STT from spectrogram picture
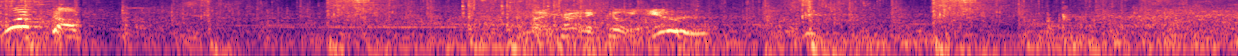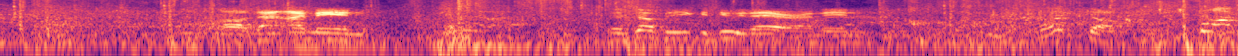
What the? Am I trying to kill you? Oh, that, I mean, there's nothing you can do there. I mean, what the fuck?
